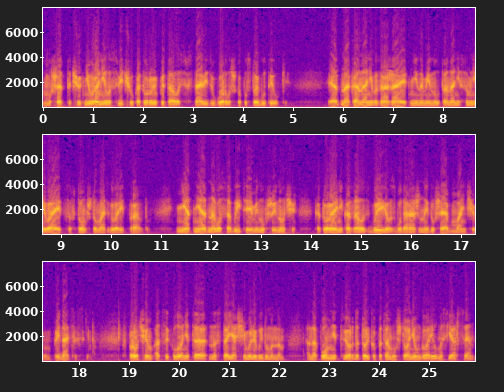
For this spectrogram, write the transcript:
Мушетта чуть не уронила свечу, которую пыталась вставить в горлышко пустой бутылки. И однако она не возражает ни на минуту, она не сомневается в том, что мать говорит правду. Нет ни одного события минувшей ночи, которое не казалось бы ее взбудораженной душе обманчивым, предательским. Впрочем, о циклоне-то, настоящем или выдуманном, она помнит твердо только потому, что о нем говорил месье Арсен.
